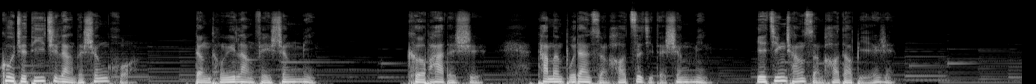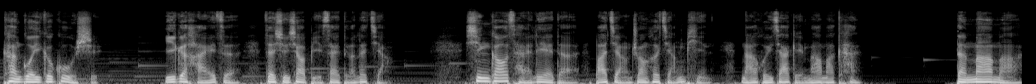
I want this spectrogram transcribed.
过着低质量的生活，等同于浪费生命。可怕的是，他们不但损耗自己的生命，也经常损耗到别人。看过一个故事，一个孩子在学校比赛得了奖，兴高采烈地把奖状和奖品拿回家给妈妈看，但妈妈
